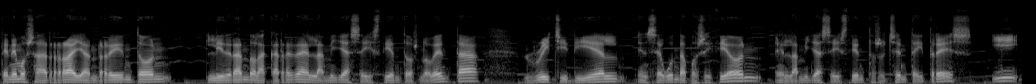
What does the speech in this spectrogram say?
Tenemos a Ryan Reddington liderando la carrera en la milla 690, Richie Diel en segunda posición en la milla 683 y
